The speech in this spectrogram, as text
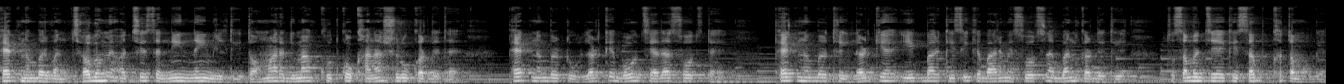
फैक्ट नंबर वन जब हमें अच्छे से नींद नहीं मिलती तो हमारा दिमाग खुद को खाना शुरू कर देता है। फैक्ट नंबर टू लड़के बहुत ज़्यादा सोचते हैं। फैक्ट नंबर थ्री लड़कियाँ एक बार किसी के बारे में सोचना बंद कर देती है तो समझ जाए कि सब खत्म हो गया।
